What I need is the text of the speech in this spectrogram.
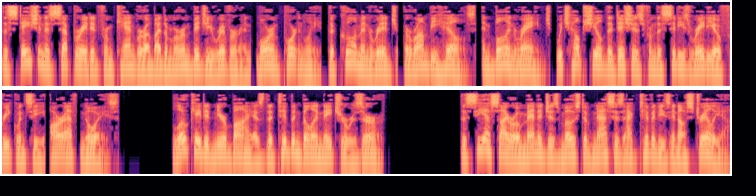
The station is separated from Canberra by the Murrumbidgee River and, more importantly, the Coolamon Ridge, Urambi Hills, and Bullen Range, which help shield the dishes from the city's radio frequency RF noise. Located nearby is the Tidbinbilla Nature Reserve. The CSIRO manages most of NASA's activities in Australia.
